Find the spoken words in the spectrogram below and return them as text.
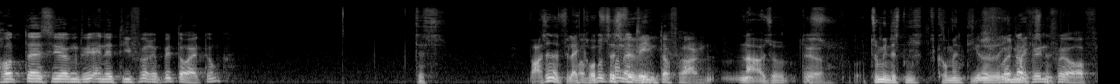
hat das irgendwie eine tiefere Bedeutung? Das weiß ich nicht, vielleicht hat es muss das man für nicht wen. hinterfragen. Nein, also das Ja. zumindest nicht kommentieren. Das Oder auf jeden nicht. Fall auf.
